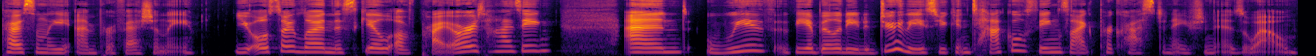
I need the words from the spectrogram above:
personally and professionally. You also learn the skill of prioritizing, and with the ability to do this, you can tackle things like procrastination as well.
